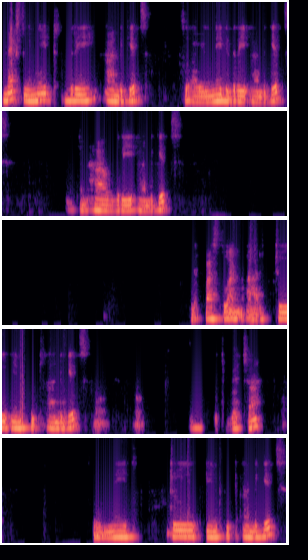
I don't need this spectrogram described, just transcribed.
Next, we need three AND gates. So I will need three AND gates. I can have three AND gates. The first one are two input AND gates. It's better. So we need two input AND gates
